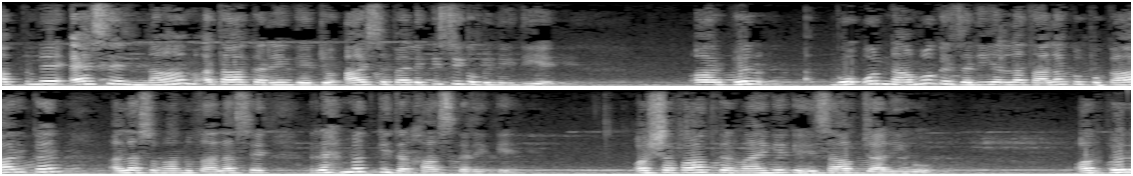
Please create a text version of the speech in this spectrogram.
اپنے ایسے نام عطا کریں گے جو آج سے پہلے کسی کو بھی نہیں دیے۔ اور پھر وہ ان ناموں کے ذریعے اللہ تعالیٰ کو پکار کر اللہ سبحان تعالیٰ سے رحمت کی درخواست کریں گے اور شفات کروائیں گے کہ حساب جاری ہو۔ اور پھر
